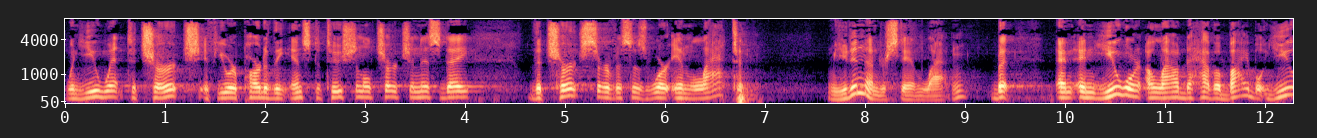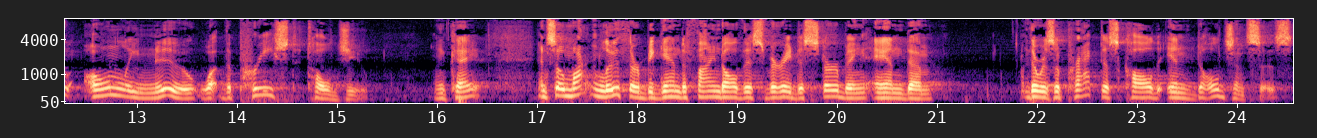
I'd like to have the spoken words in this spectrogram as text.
When you went to church, if you were part of the institutional church in this day, the church services were in Latin. You didn't understand Latin, but and, and you weren't allowed to have a Bible. You only knew what the priest told you. Okay? And so Martin Luther began to find all this very disturbing, and um, there was a practice called indulgences.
